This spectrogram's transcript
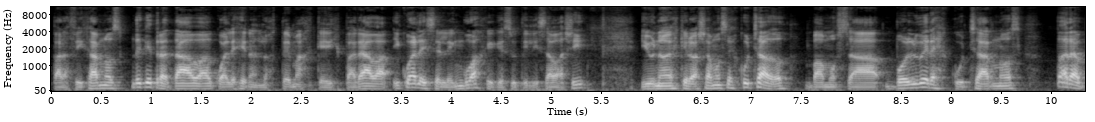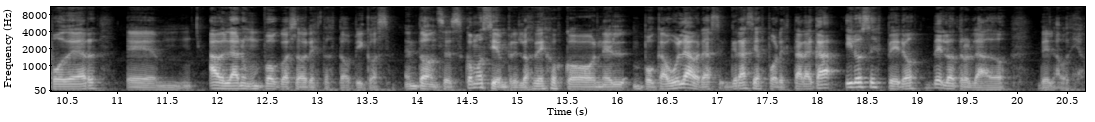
para fijarnos de qué trataba, cuáles eran los temas que disparaba y cuál es el lenguaje que se utilizaba allí. Y una vez que lo hayamos escuchado, vamos a volver a escucharnos para poder Em, hablar un poco sobre estos tópicos. Entonces, como siempre, los dejo con el vocabulabras. Gracias por estar acá y los espero del otro lado del audio.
